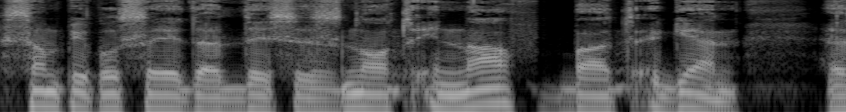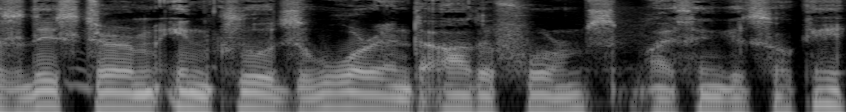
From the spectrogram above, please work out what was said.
some people say that this is not enough, but again, as this term includes war and other forms, I think it's okay.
